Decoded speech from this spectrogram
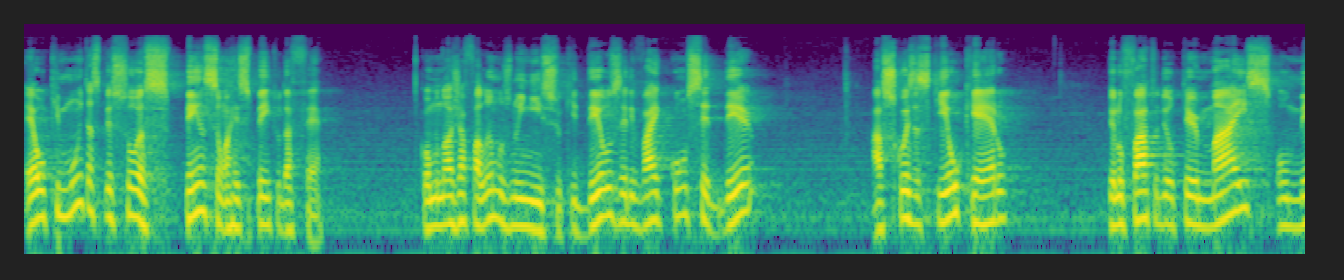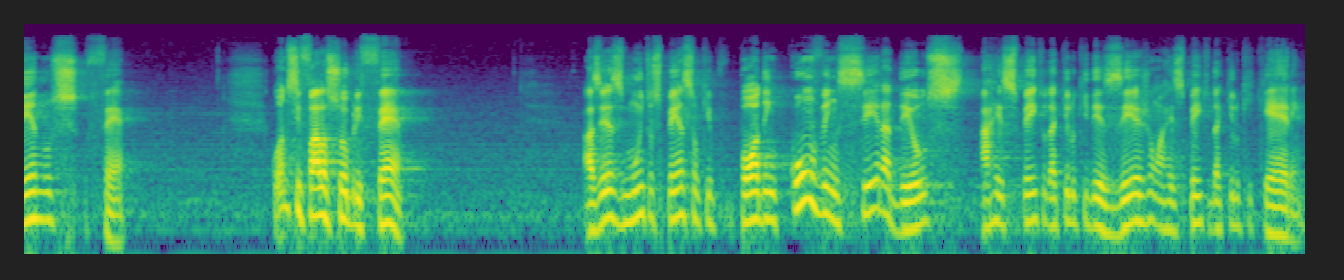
é o que muitas pessoas pensam a respeito da fé como nós já falamos no início, que Deus ele vai conceder as coisas que eu quero pelo fato de eu ter mais ou menos fé. Quando se fala sobre fé, às vezes muitos pensam que podem convencer a Deus a respeito daquilo que desejam, a respeito daquilo que querem.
